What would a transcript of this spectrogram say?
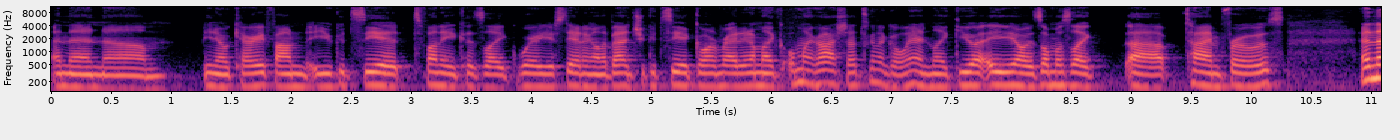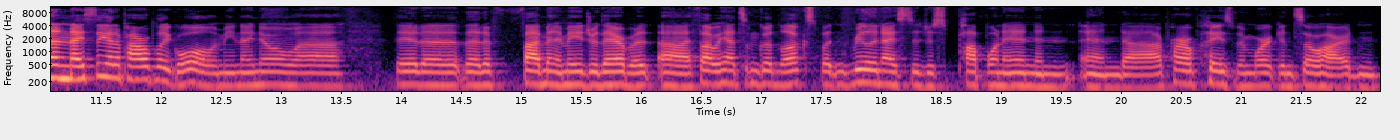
and then. Um, you know, Keri found you could see it. It's funny because like where you're standing on the bench, you could see it going right, and I'm like, oh my gosh, that's gonna go in. Like you, you know, it's almost like uh, time froze. And then nice to get a power play goal. I mean, I know uh, they had a a five minute major there, but uh, I thought we had some good looks. But really nice to just pop one in, and and uh, our power play's been working so hard, and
